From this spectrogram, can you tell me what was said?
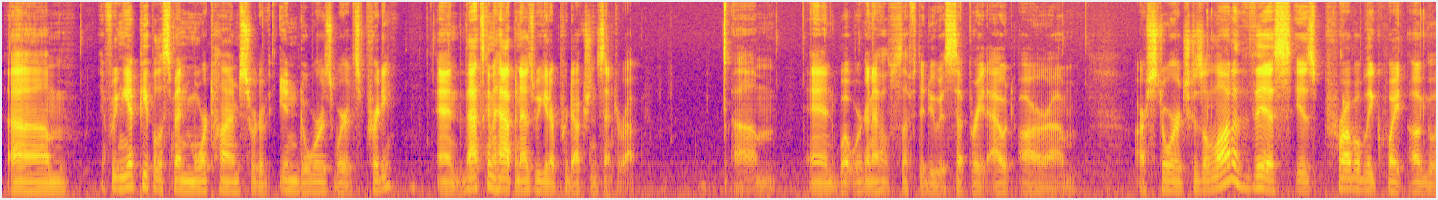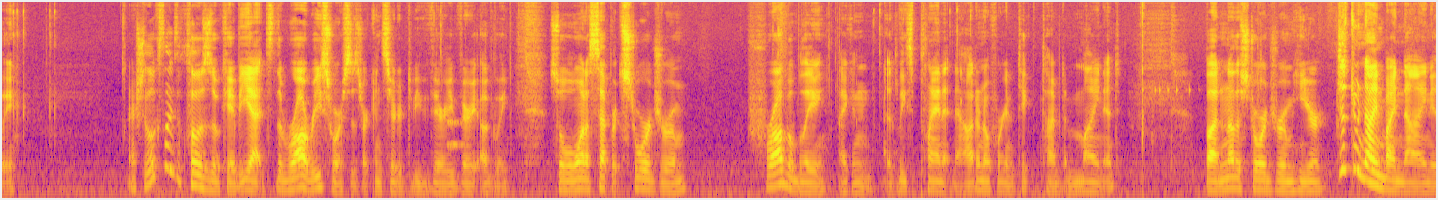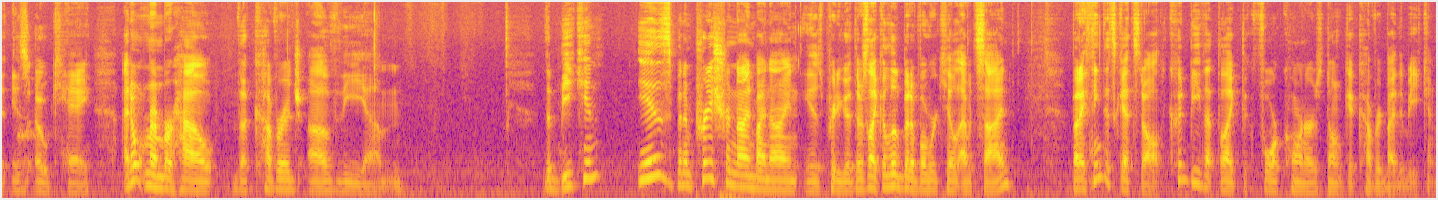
Um, if we can get people to spend more time sort of indoors where it's pretty, and that's going to happen as we get our production center up. Um, and what we're going to have to do is separate out our um, our storage because a lot of this is probably quite ugly. Actually, looks like the clothes is okay, but yeah, it's the raw resources are considered to be very, very ugly. So we'll want a separate storage room. Probably, I can at least plan it now. I don't know if we're going to take the time to mine it. But another storage room here. Just do 9 by 9 is, okay. I don't remember how the coverage of the um, the beacon is, but I'm pretty sure 9 by 9 is pretty good. There's like a little bit of overkill outside, but I think this gets it all. It could be that like the four corners don't get covered by the beacon,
